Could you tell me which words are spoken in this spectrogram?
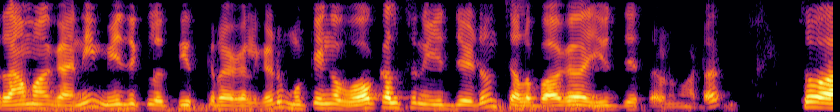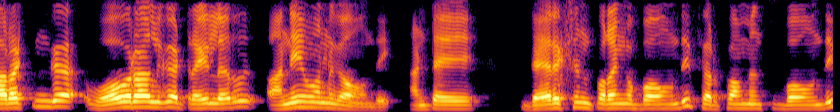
డ్రామా కానీ మ్యూజిక్లో తీసుకురాగలిగాడు. ముఖ్యంగా వోకల్స్ని యూజ్ చేయడం చాలా బాగా యూజ్ చేశాడు అనమాట సో ఆ రకంగా ఓవరాల్గా ట్రైలర్ అనేవన్గా ఉంది. అంటే డైరెక్షన్ పరంగా బాగుంది పెర్ఫార్మెన్స్ బాగుంది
